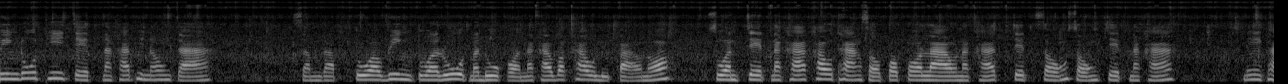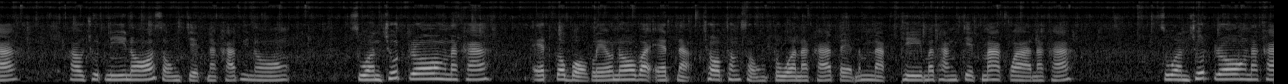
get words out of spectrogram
วิ่งรูดที่ 7 นะคะ พี่น้องจ๋าสำหรับตัววิ่งตัวรูดมาดูก่อนนะคะ ว่าเข้าหรือเปล่าเนาะส่วน 7 นะคะ เข้าทางสปปลาวนะคะ 7227 นะคะ นี่ค่ะเข้าชุดนี้เนาะ27นะคะพี่น้อง ส่วนชุดรองนะคะแอดก็บอกแล้วเนาะว่าแอดน่ะชอบทั้งสองตัวนะคะ แต่น้ำหนักเทมาทาง7มากกว่านะคะ ส่วนชุดรองนะคะ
